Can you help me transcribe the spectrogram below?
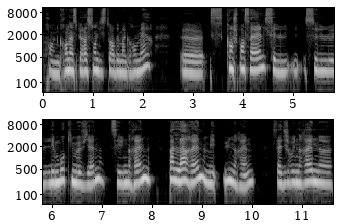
prends une grande inspiration de l'histoire de ma grand-mère. Euh, quand je pense à elle, c'est les mots qui me viennent. C'est une reine, pas la reine, mais une reine, c'est-à-dire une reine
